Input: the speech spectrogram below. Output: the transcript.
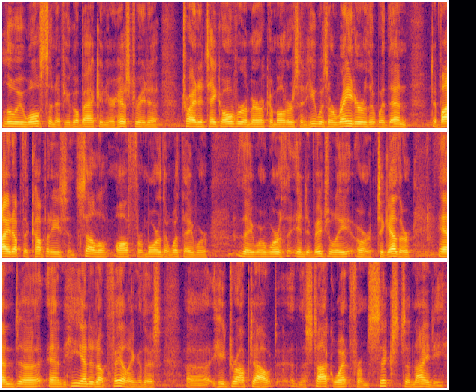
Louis Wolfson, if you go back in your history, to try to take over American Motors, and he was a raider that would then divide up the companies and sell them off for more than what they were they were worth individually or together, and uh, and he ended up failing this. Uh, he dropped out, and the stock went from six to ninety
